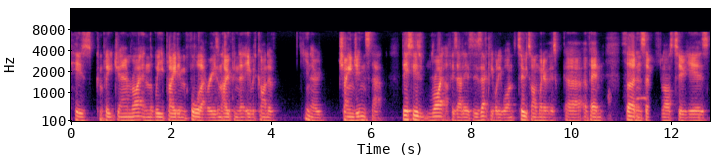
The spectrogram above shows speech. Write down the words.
his complete jam, right? And that we played him for that reason, hoping that he would kind of, you know, change into that. This is right up his alley. This is exactly what he wants. Two-time winner at this uh, event, third and seventh for the last two years.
